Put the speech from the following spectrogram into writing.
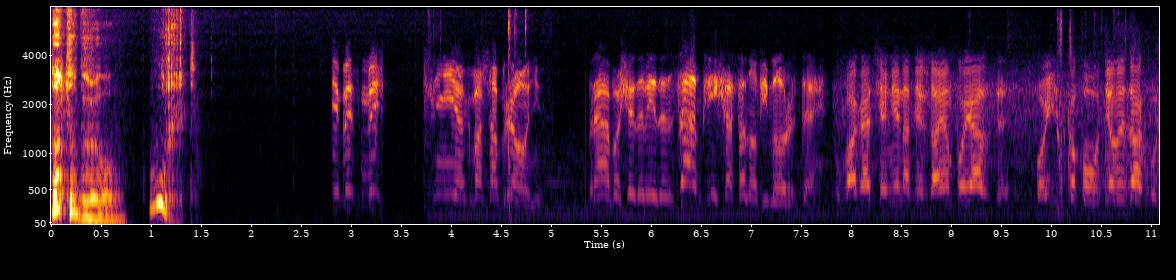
Co to było? Kurde. terenie nadjeżdżają pojazdy. Boisko południowy zachód.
